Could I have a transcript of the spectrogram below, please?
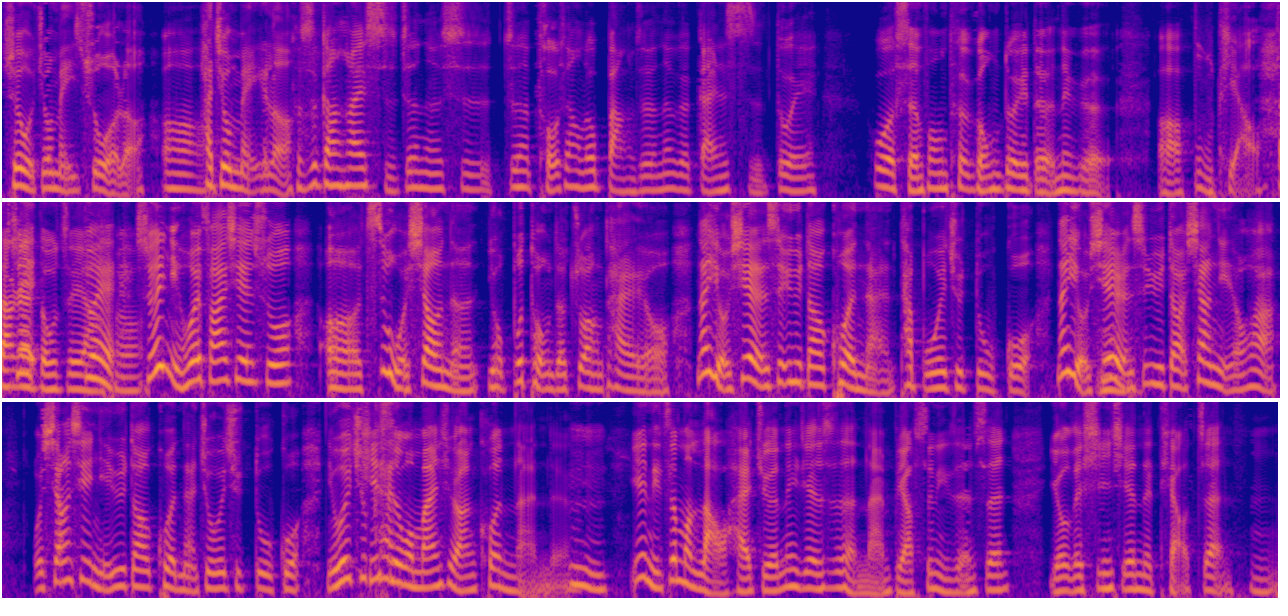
所以我就没做了。哦，他就没了。可是刚开始真的是真的。头上都绑着那个敢死队或神风特工队的那个啊、呃、布条，大概都这样。对，嗯、所以你会发现说，呃，自我效能有不同的状态哦。那有些人是遇到困难，他不会去度过；那有些人是遇到、嗯、像你的话，我相信你遇到困难就会去度过。你会去看。其实我蛮喜欢困难的，嗯，因为你这么老还觉得那件事很难，表示你人生有了新鲜的挑战。嗯，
